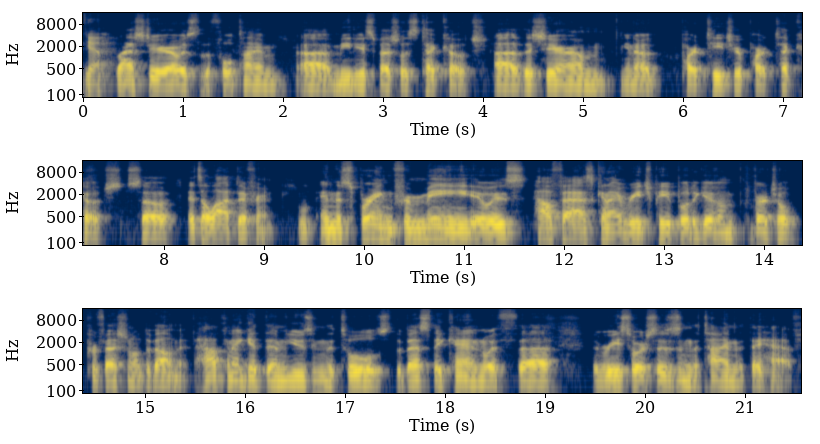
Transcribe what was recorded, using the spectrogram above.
Yeah. Last year, I was the full time uh, media specialist tech coach. Uh, this year, I'm, you know, part teacher, part tech coach. So it's a lot different in the spring for me it was how fast can i reach people to give them virtual professional development how can i get them using the tools the best they can with uh, the resources and the time that they have.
